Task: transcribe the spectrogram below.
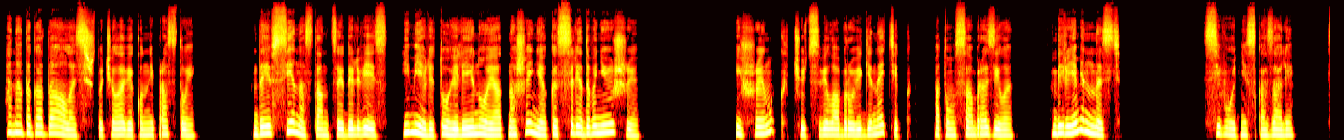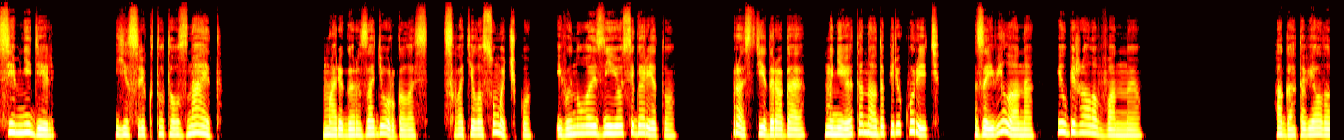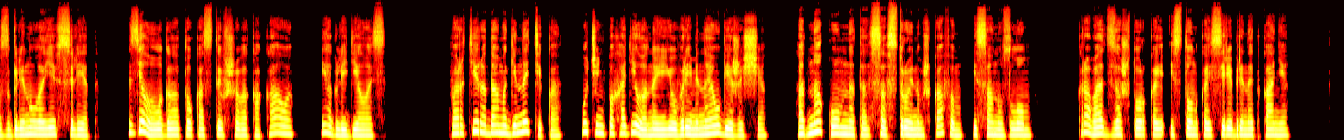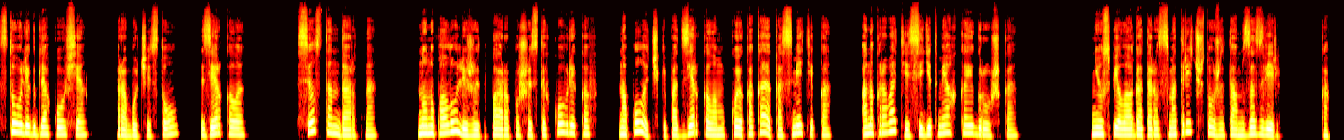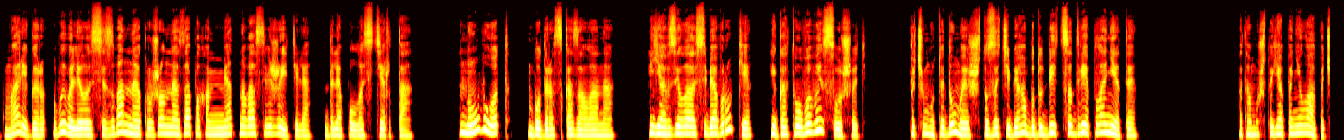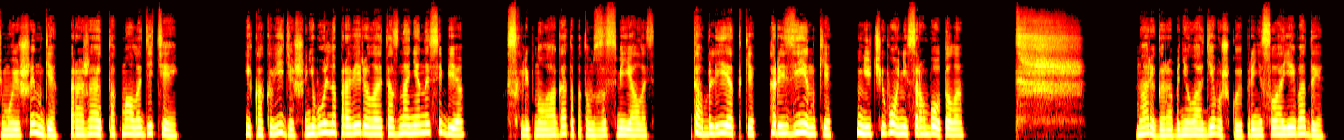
она догадалась, что человек он непростой. Да и все на станции Дельвейс имели то или иное отношение к исследованию Иши. Ишинг чуть свела брови генетик, потом сообразила. «Беременность?» «Сегодня сказали. Семь недель. Если кто-то узнает...» Маригар задергалась, схватила сумочку и вынула из нее сигарету. «Прости, дорогая, мне это надо перекурить», заявила она и убежала в ванную. Агата вяло взглянула ей вслед, сделала глоток остывшего какао и огляделась. Квартира дамы-генетика очень походила на ее временное убежище. Одна комната со встроенным шкафом и санузлом, кровать за шторкой из тонкой серебряной ткани, столик для кофе, рабочий стол, зеркало. Все стандартно. Но на полу лежит пара пушистых ковриков, на полочке под зеркалом кое-какая косметика, а на кровати сидит мягкая игрушка. Не успела Агата рассмотреть, что же там за зверь, как Маригар вывалилась из ванной, окруженная запахом мятного освежителя для полости рта. «Ну вот», — бодро сказала она, — «я взяла себя в руки и готова выслушать. Почему ты думаешь, что за тебя будут биться две планеты?» «Потому что я поняла, почему Ишинги рожают так мало детей. И, как видишь, невольно проверила это знание на себе», — всхлипнула Агата, потом засмеялась. «Таблетки, резинки, ничего не сработало». Тш. Маригар обняла девушку и принесла ей воды.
